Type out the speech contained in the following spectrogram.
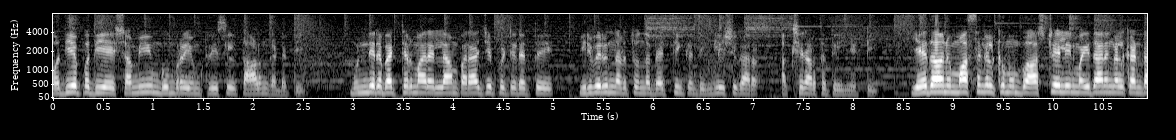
പതിയെ പതിയെ ഷമിയും ബുംറയും ക്രീസിൽ താളം കണ്ടെത്തി. മുൻനിര ബാറ്റർമാരെല്ലാം പരാജയപ്പെട്ടിടത്ത് ഇരുവരും നടത്തുന്ന ബാറ്റിംഗ് കണ്ട് ഇംഗ്ലീഷുകാർ അക്ഷരാർത്ഥത്തിൽ ഞെട്ടി. ഏതാനും മാസങ്ങൾക്ക് മുമ്പ് ഓസ്ട്രേലിയൻ മൈതാനങ്ങൾ കണ്ട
